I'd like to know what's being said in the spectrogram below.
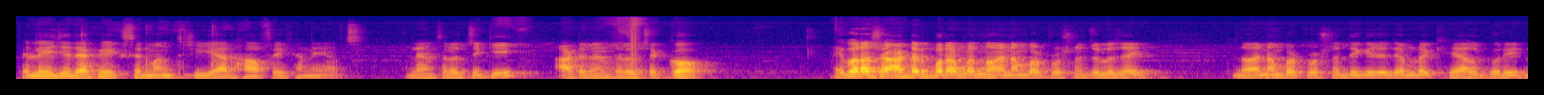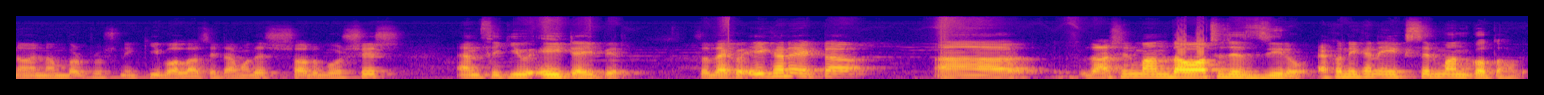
তাহলে এই যে দেখো এক্সের মান থ্রি আর হাফ এখানে আছে। তাহলে অ্যান্সার হচ্ছে কি? আটের অ্যান্সার হচ্ছে ক। এবার আসো আটের পর আমরা নয় নম্বর প্রশ্ন চলে যাই। নয় নম্বর প্রশ্নের দিকে যদি আমরা খেয়াল করি, নয় নম্বর প্রশ্নে কি বলা আছে? এটা আমাদের সর্বশেষ এমসিকিউ এই টাইপের। তো দেখো এইখানে একটা রাশির মান দেওয়া আছে যে জিরো। এখন এখানে এক্সের মান কত হবে?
